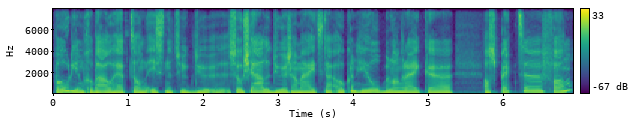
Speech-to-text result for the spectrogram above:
podiumgebouw hebt, dan is natuurlijk duur, sociale duurzaamheid daar ook een heel belangrijk uh, aspect uh, van.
